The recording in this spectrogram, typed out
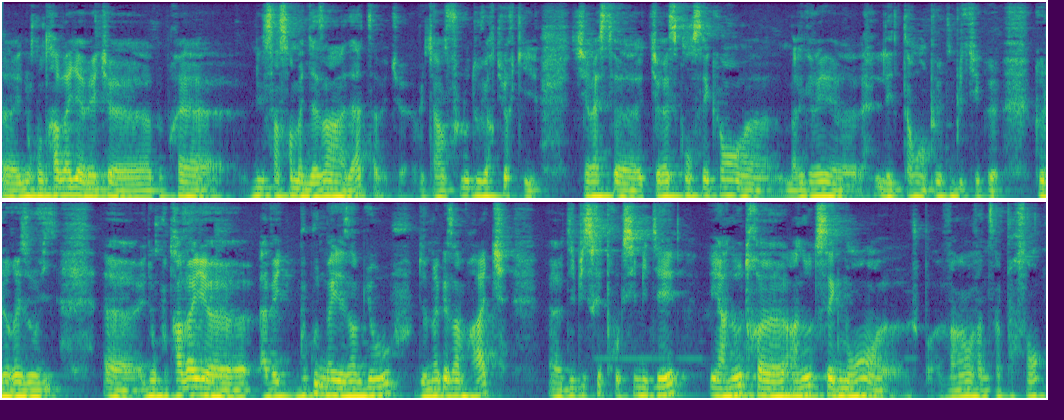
Euh, et donc on travaille avec euh, à peu près 1500 magasins à date, avec, avec un flot d'ouverture qui, qui, reste, qui reste conséquent malgré les temps un peu compliqués que, que le réseau vit. et donc on travaille avec beaucoup de magasins bio, de magasins vrac, d'épiceries de proximité et un autre, un autre segment, 20-25%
